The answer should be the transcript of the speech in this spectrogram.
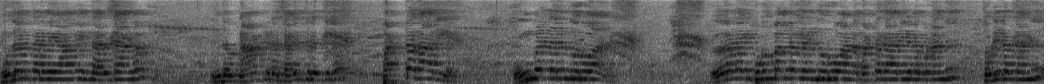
முதல் தடவையாக இந்த அரசாங்கம் இந்த நாட்டோட சரித்திரத்தில் பட்டதாரிகள் உங்களிலிருந்து இருந்து உருவான ஏழை குடும்பங்கள்ல இருந்து உருவான பட்டதாரிகளை கொண்டாந்து தொழிலை தந்து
